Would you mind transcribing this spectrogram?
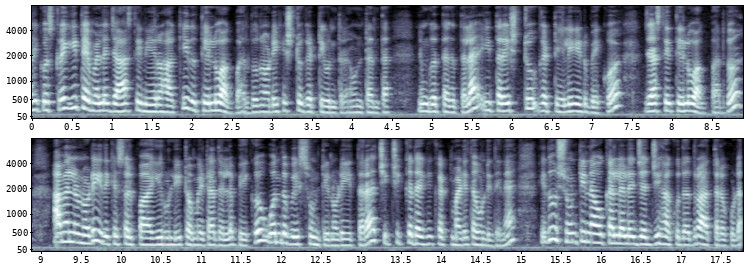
ಅದಕ್ಕೋಸ್ಕರ ಈ ಟೈಮಲ್ಲಿ ಜಾಸ್ತಿ ನೀರು ಹಾಕಿ ಇದು ತೆಳುವಾಗಬಾರ್ದು. ನೋಡಿ ಎಷ್ಟು ಗಟ್ಟಿ ಉಂಟ, ಉಂಟಂತ ನಿಮ್ಗೆ ಗೊತ್ತಾಗುತ್ತಲ್ಲ? ಈ ಥರ ಇಷ್ಟು ಗಟ್ಟಿಯಲ್ಲಿ ಇಡಬೇಕು. ಜಾಸ್ತಿ ತೆಳುವಾಗಬಾರ್ದು. ಆಮೇಲೆ ನೋಡಿ ಇದಕ್ಕೆ ಸ್ವಲ್ಪ ಈರುಳ್ಳಿ, ಟೊಮೆಟೊ ಅದೆಲ್ಲ ಬೇಕು. ಒಂದು ಬೀಸ್ ಶುಂಠಿ ನೋಡಿ ಈ ಥರ ಚಿಕ್ಕ ಚಿಕ್ಕದಾಗಿ ಕಟ್ ಮಾಡಿ ತಗೊಂಡಿದ್ದೇನೆ. ಇದು ಶುಂಠಿ ನಾವು ಕಲ್ಲಲ್ಲೇ ಜಜ್ಜಿ ಹಾಕೋದಾದ್ರೂ ಆ ಥರ ಕೂಡ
